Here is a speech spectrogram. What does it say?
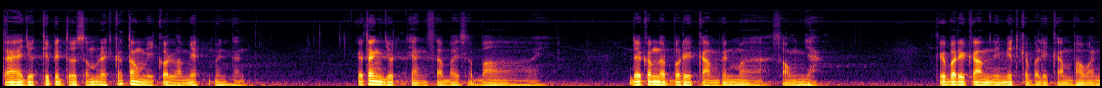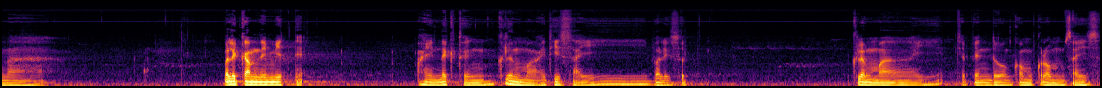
แต่หยุดที่เป็นตัวสำเร็จก็ต้องมีกลเม็ดเหมือนกัน ก็ต้องหยุดอย่างสบายสบาย โดยกำหนดบริกรรมขึ้นมาสองอย่าง คือบริกรรมนิมิตกับบริกรรมภาวนา บริกรรมนิมิตเนี่ยให้นึกถึงเครื่องหมายที่ใสบริสุทธิ์ เครื่องหมายจะเป็นดวงกลมๆใส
